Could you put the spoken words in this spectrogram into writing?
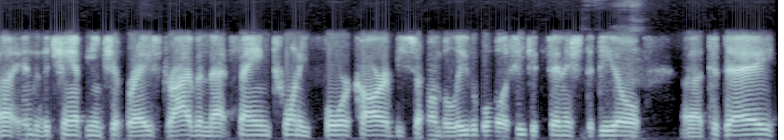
uh, into the championship race, driving that famed 24 car. It'd be so unbelievable if he could finish the deal uh, today.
